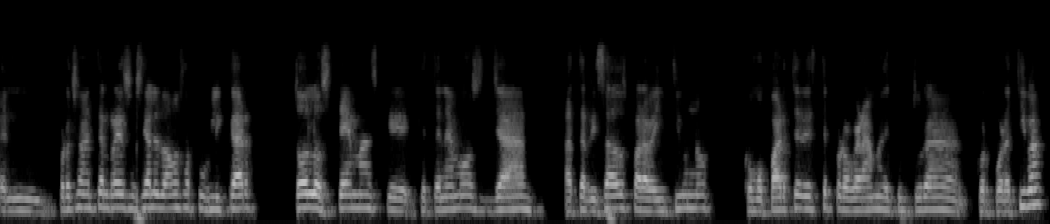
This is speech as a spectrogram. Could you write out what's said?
en, próximamente en redes sociales vamos a publicar todos los temas que, que tenemos ya aterrizados para 21 como parte de este programa de cultura corporativa,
